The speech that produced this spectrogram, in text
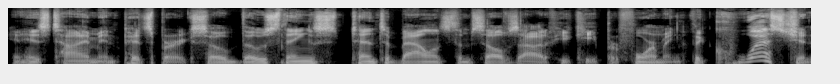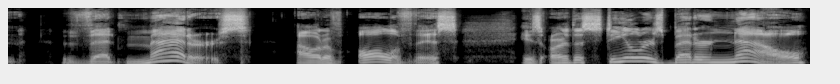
in his time in Pittsburgh. So those things tend to balance themselves out if you keep performing. The question that matters out of all of this is are the Steelers better now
